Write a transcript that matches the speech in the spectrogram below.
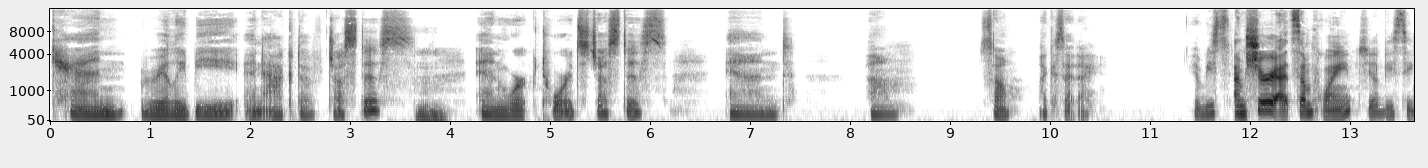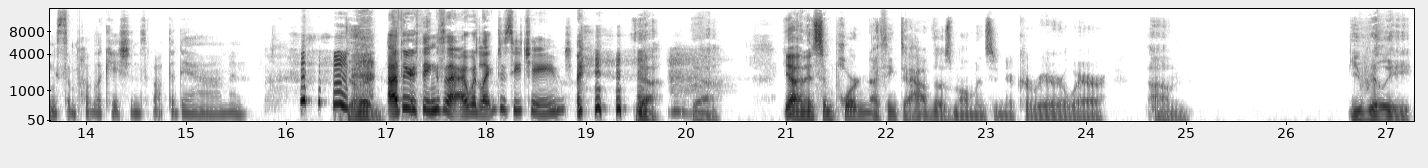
can really be an act of justice Mm. and work towards justice. And um, so, like I said, I you'll be. I'm sure at some point you'll be seeing some publications about the dam and Good. other things that I would like to see change. yeah yeah yeah and it's important i think to have those moments in your career where um you really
